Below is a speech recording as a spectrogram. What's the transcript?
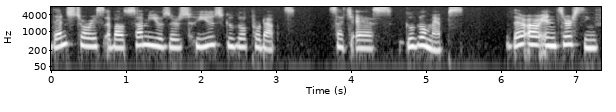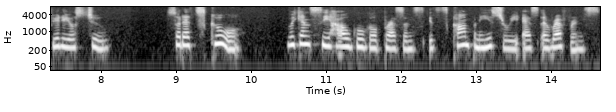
Then stories about some users who use Google products, such as Google Maps. There are interesting videos too. So that's cool. We can see how Google presents its company history as a reference.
